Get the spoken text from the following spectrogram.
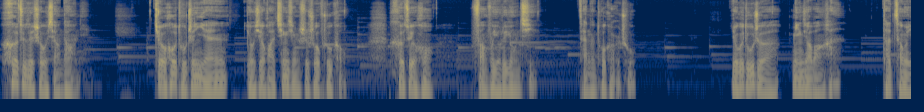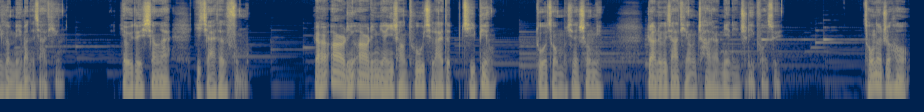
喝醉的时候想到你，酒后吐真言，有些话清醒时说不出口，喝醉后，仿佛有了勇气，才能脱口而出。有个读者名叫王涵，他曾有一个美满的家庭。有一对相爱以及爱他的父母，然而，二零二零年一场突如其来的疾病夺走母亲的生命，让这个家庭差点面临支离破碎。从那之后，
